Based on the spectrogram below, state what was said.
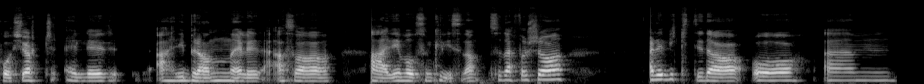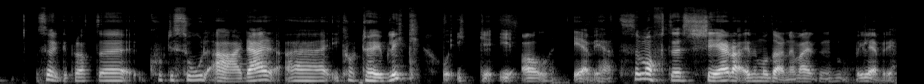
påkjørt eller er i brann eller altså er i voldsom krise, da. Så derfor så er det viktig da å um, sørge for at uh, kortisol er der uh, i korte øyeblikk, og ikke i all evighet. Som ofte skjer da i den moderne verden vi lever i.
